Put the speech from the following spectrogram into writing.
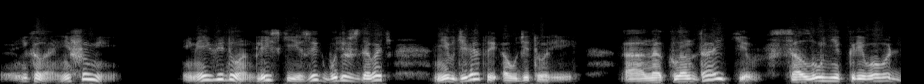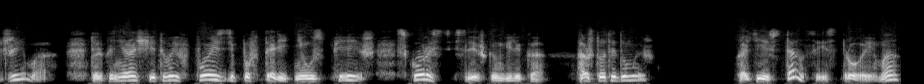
Николай, не шуми. Имей в виду, английский язык будешь сдавать не в девятой аудитории, а на Клондайке, в салуне Кривого Джима, только не рассчитывай в поезде повторить, не успеешь, скорость слишком велика. А что ты думаешь? Какие станции строим, а?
